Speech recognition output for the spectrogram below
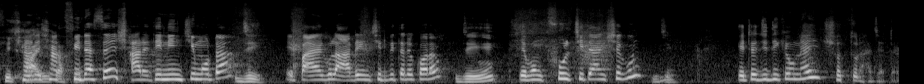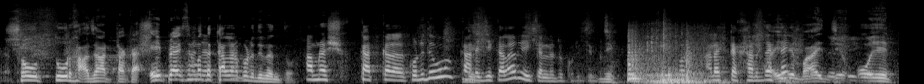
ফিট সাড়ে সাত ফিট আছে সাড়ে তিন ইঞ্চি মোটা। জি। এই পায়াগুলো আট ইঞ্চির ভিতরে করা। জি। এবং ফুল চিটাং সেগুন। জি। এটা যদি কেউ নেয় সত্তর হাজার টাকা। সত্তর হাজার টাকা। এই প্রাইসের মধ্যে কালার করে দিবেন তো? আমরা কাট কালার করে দেবো কালে যে কালার এই কালার করে দেবো। জি। এরপর আরেকটা খাট এই দেখে যে ভাই যে ওয়েট।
